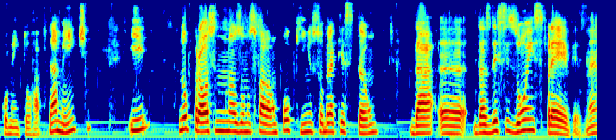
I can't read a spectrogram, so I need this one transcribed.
comentou rapidamente e no próximo, nós vamos falar um pouquinho sobre a questão da, uh, das decisões prévias, né?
